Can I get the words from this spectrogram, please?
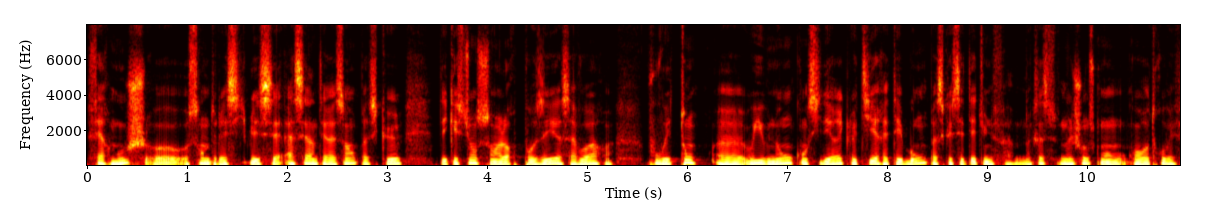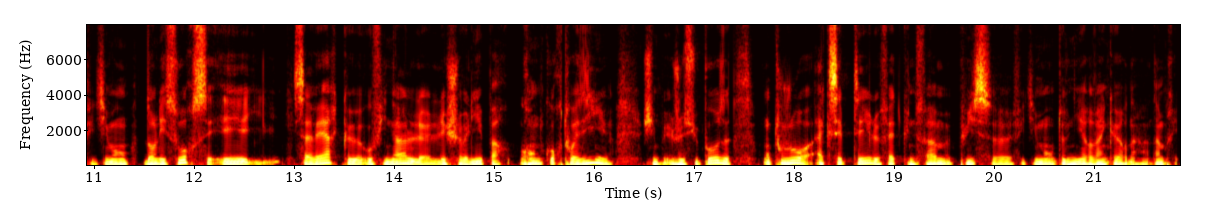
faire mouche au, centre de la cible. Et c'est assez intéressant parce que des questions se sont alors posées, à savoir, pouvait-on, euh, oui ou non, considérer que le tir était bon parce que c'était une femme? Donc ça, ce sont des choses qu'on retrouve effectivement dans les sources. Et il, s'avère qu'au final, les chevaliers, par grande courtoisie, je suppose, ont toujours accepté le fait qu'une femme puisse effectivement devenir vainqueur d'un prix.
